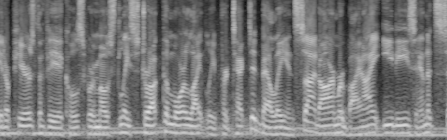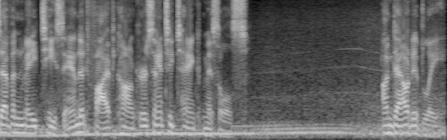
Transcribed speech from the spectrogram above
It appears the vehicles were mostly struck the more lightly protected belly and side armor by IEDs and its 7 Métis and at 5 Konkurs anti-tank missiles. Undoubtedly,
